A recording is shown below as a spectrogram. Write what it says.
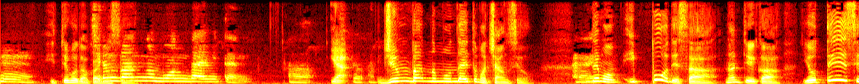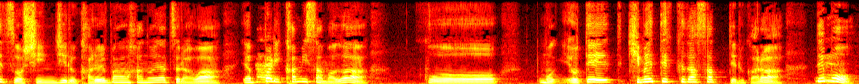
うん。言ってることわかります順番の問題みたいな。あいや、順番の問題ともちゃうんですよ。はい。でも一方でさ、なんていうか、予定説を信じるカルバン派の奴らは、やっぱり神様が、こう、もう予定決めてくださってるから、でも、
